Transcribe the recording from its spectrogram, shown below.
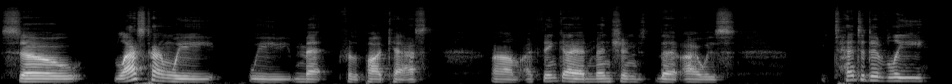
so last time we we met for the podcast, um, I think I had mentioned that I was tentatively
